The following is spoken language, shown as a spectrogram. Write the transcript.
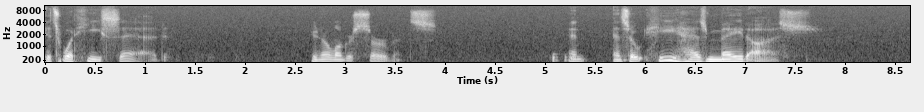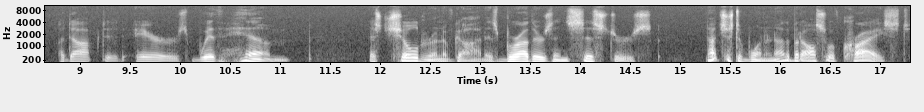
it's what he said. You're no longer servants. And, and so he has made us adopted heirs with him as children of God, as brothers and sisters, not just of one another, but also of Christ.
